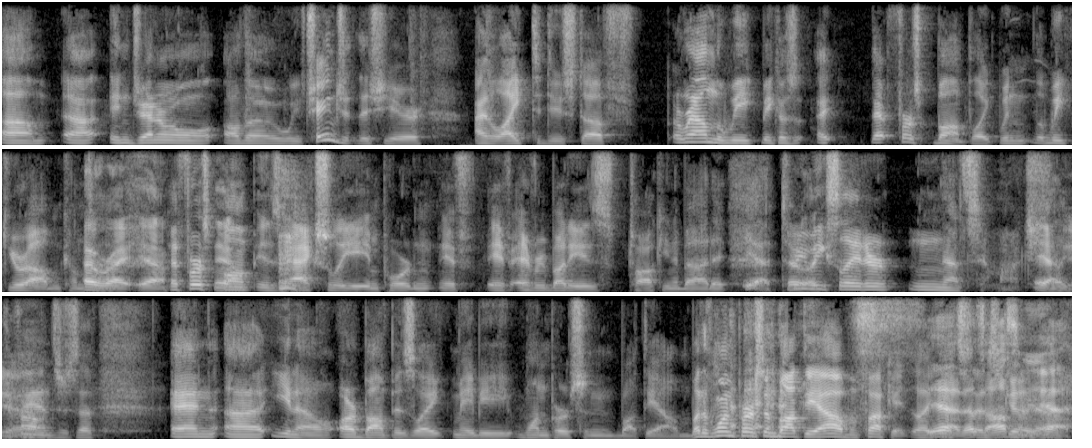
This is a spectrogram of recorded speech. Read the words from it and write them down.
Um, uh, in general, although we've changed it this year, I like to do stuff around the week because I, that first bump, like when the week your album comes out. Oh, out, right, yeah. that first Yeah. bump is actually important if if everybody is talking about it. Yeah, three weeks later, not so much. Yeah, like the fans or stuff. And uh, you know, our bump is like maybe one person bought the album, but if one person bought the album, fuck it. Like, yeah, that's, awesome. good. Yeah.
